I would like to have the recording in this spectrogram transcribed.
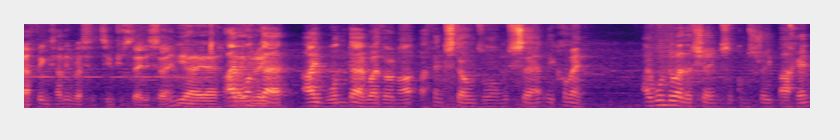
I think the rest of the team should stay the same. yeah, yeah. I, agree. wonder. I wonder whether or not I think Stones will almost certainly come in. I wonder whether James will come straight back in.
